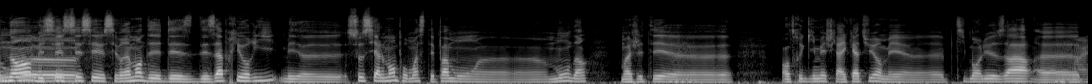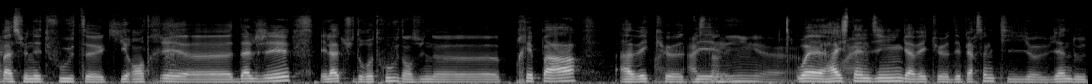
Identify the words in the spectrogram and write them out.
non, mais euh, c'est- vraiment des, des- des a priori. Mais euh, socialement, pour moi, c'était pas mon euh, monde. hein. Moi, j'étais. Mhm. euh, entre guillemets, je caricature, mais euh, petit banlieusard, euh, Ouais. passionné de foot, euh, qui rentrait d'Alger. Et là, tu te retrouves dans une prépa avec ouais, high des. standing, Ouais, high standing avec des personnes qui viennent de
